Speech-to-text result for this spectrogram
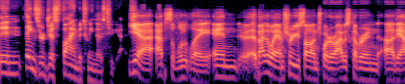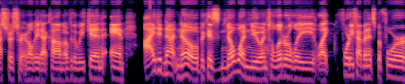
then things are just fine between those two guys. Yeah, absolutely. And uh, by the way, I'm sure you saw on Twitter, I was covering uh, the Astros for MLB.com over the weekend, and I did not know because no one knew until literally like 45 minutes before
